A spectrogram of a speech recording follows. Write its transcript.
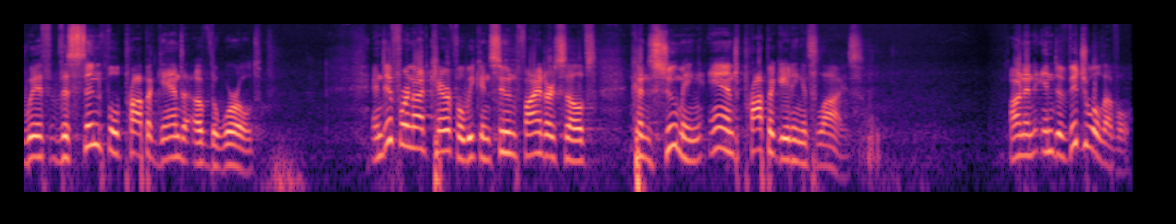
with the sinful propaganda of the world. And if we're not careful, we can soon find ourselves consuming and propagating its lies. On an individual level,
